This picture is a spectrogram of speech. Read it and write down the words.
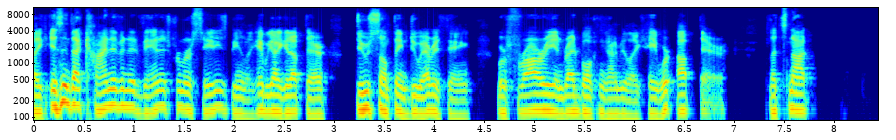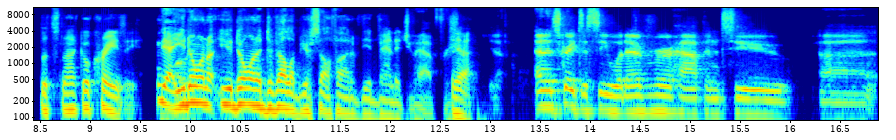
Like, isn't that kind of an advantage for Mercedes being like, hey, we got to get up there, do something, do everything? Where Ferrari and Red Bull can kind of be like, hey, we're up there. Let's not let's not go crazy. Yeah, you don't want to you don't want to develop yourself out of the advantage you have for sure. Yeah. Yeah. And it's great to see whatever happened to uh,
